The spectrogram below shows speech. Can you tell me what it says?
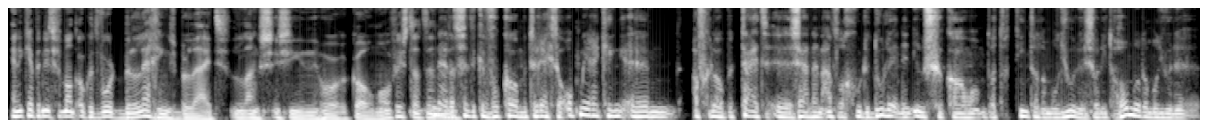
En ik heb in dit verband ook het woord beleggingsbeleid langs zien horen komen. Of is dat een. Nee, dat vind ik een volkomen terechte opmerking. Ehm, afgelopen tijd uh, zijn een aantal goede doelen in het nieuws gekomen. omdat er tientallen miljoenen, zo niet honderden miljoenen.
